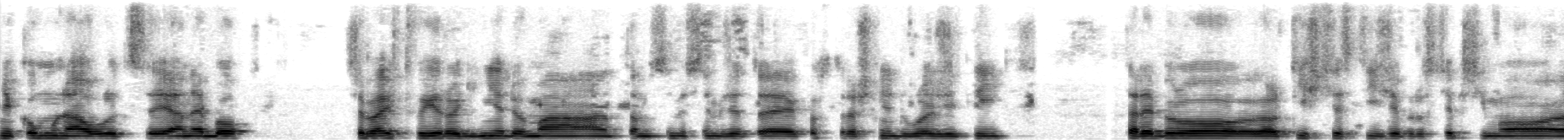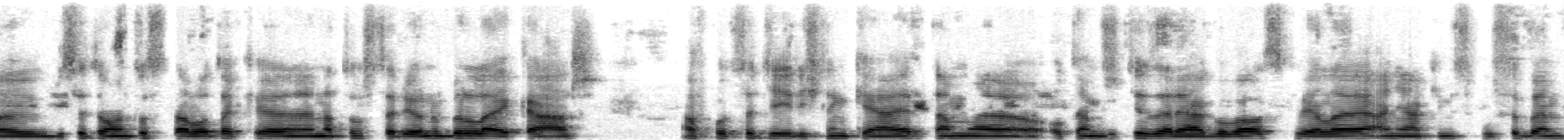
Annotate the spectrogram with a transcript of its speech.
někomu na ulici, anebo třeba i v tvojí rodině doma, tam si myslím, že to je jako strašně důležitý. Tady bylo velký štěstí, že prostě přímo, když se tohle to stalo, tak na tom stadionu byl lékař, a v podstatě, i když ten Kjaer tam okamžitě zareagoval skvěle a nějakým způsobem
